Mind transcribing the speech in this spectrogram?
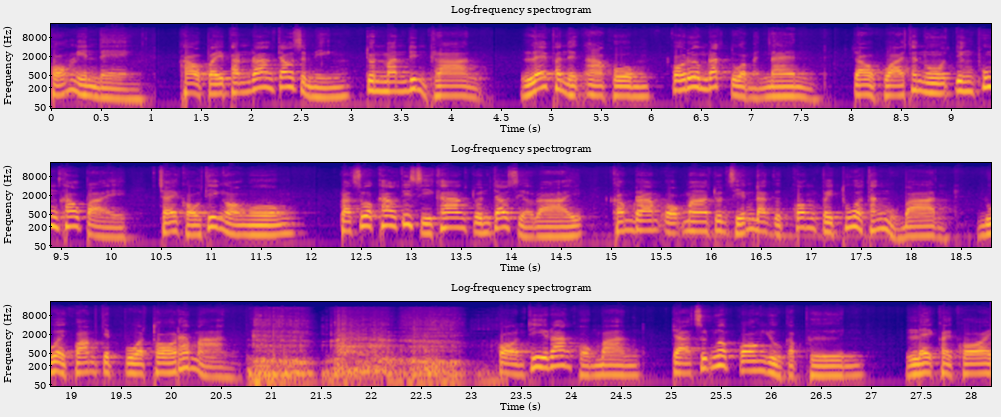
ของเนนแดง เข้าไปพันร่างเจ้าสมิงจนมันดิ้นพลาน และผนึกอาคมก็เริ่มรัดตัวมันแน่น เจ้าควายธนูจึงพุ่งเข้าไป ใช้เขาที่งองง กระซวกเข้าที่สีข้างจนเจ้าเสือร้ายคำรามออกมาจนเสียงดังกึกก้องไปทั่วทั้งหมู่บ้าน ด้วยความเจ็บปวดทรมาน ก่อนที่ร่างของมันจะสุดงบกองอยู่กับพื้น เล็กค่อย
